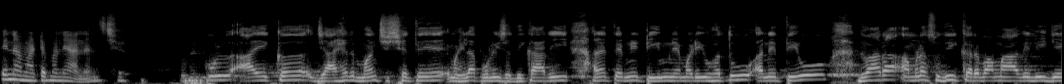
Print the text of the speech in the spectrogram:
તેના માટે મને આનંદ છે. બિલકુલ આ એક જાહેર મંચ છે તે મહિલા પોલીસ અધિકારી અને તેમની ટીમને મળ્યું હતું અને તેઓ દ્વારા હમણાં સુધી કરવામાં આવેલી જે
